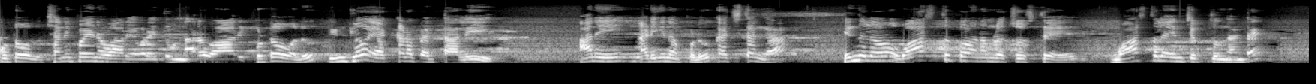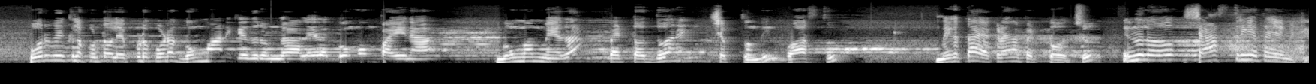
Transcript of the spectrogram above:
ఫోటోలు చనిపోయిన వారు ఎవరైతే ఉన్నారో వారి ఫోటోలు ఇంట్లో ఎక్కడ పెట్టాలి? అని అడిగినప్పుడు ఖచ్చితంగా ఇందులో వాస్తు కోణంలో చూస్తే వాస్తులో ఏం చెప్తుందంటే పూర్వీకుల ఫోటోలు ఎప్పుడు కూడా గుమ్మానికి ఎదురుగా లేదా గుమ్మం పైన గుమ్మం మీద పెట్టొద్దు అని చెప్తుంది వాస్తు. మిగతా ఎక్కడైనా పెట్టుకోవచ్చు. ఇందులో శాస్త్రీయత ఏమిటి?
